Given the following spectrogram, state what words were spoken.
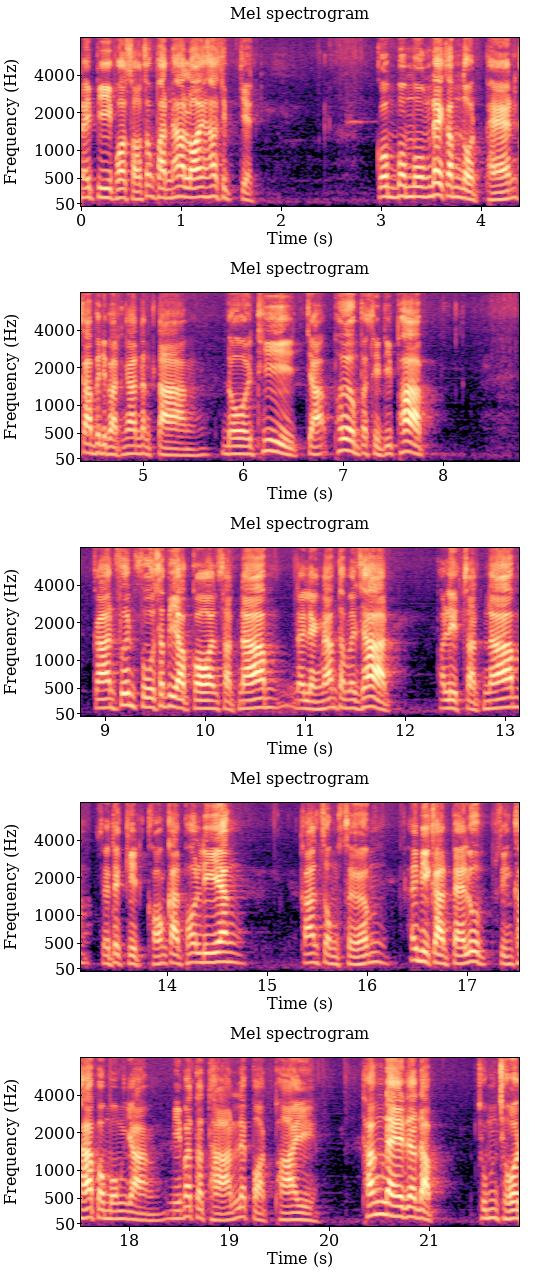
ในปี พศ 2557 กรมประมงได้กำหนดแผนการปฏิบัติงานต่างๆ โดยที่จะเพิ่มประสิทธิภาพ การฟื้นฟูทรัพยากรสัตว์น้ำในแหล่งน้ำธรรมชาติ ผลิตสัตว์น้ำเศรษฐกิจของการเพาะเลี้ยง การส่งเสริมให้มีการแปรรูปสินค้าประมงอย่าง มีมาตรฐานและปลอดภัย ทั้งในระดับชุมชน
